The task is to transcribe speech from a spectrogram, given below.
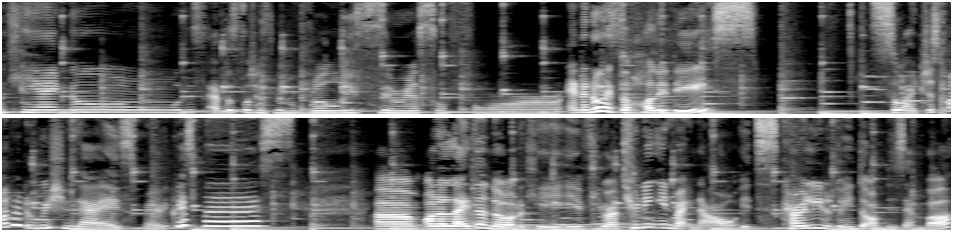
Okay, I know this episode has been really serious so far. And I know it's the holidays. So I just wanted to wish you guys Merry Christmas. Um, on a lighter note, okay, if you are tuning in right now, it's currently the 20th of December.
